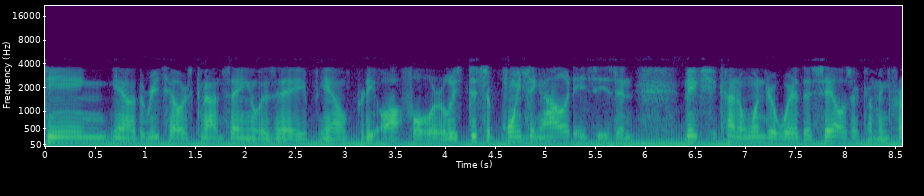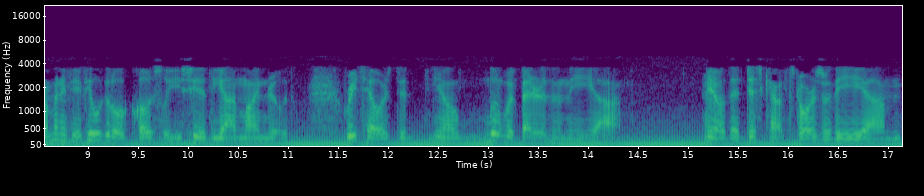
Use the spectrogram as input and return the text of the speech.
seeing, you know, the retailers come out and saying it was a, you know, pretty awful or at least disappointing holiday season, makes you kind of wonder where the sales are coming from. And if, if you look at it a little closely, you see that the online re- retailers did, you know, a little bit better than the, uh, you know, the discount stores or the um,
